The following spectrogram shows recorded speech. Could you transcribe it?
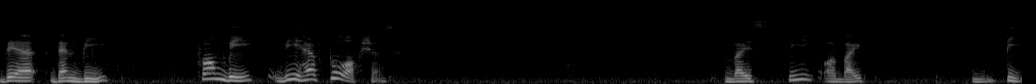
there then B, from B we have two options. By C or by D.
